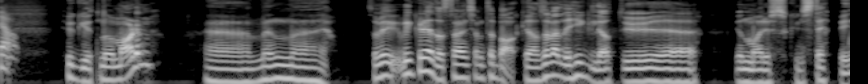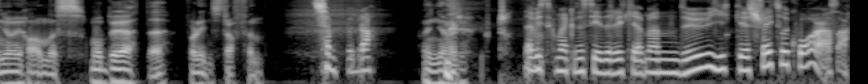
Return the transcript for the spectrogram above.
Ja. Hugge ut noe malm. Eh, men eh, ja. Så vi, vi gleder oss til han kommer tilbake. Altså, Så veldig hyggelig at du, eh, Jon Marius, kunne steppe inn, og Johannes må bøte for den straffen Kjempebra. Han har gjort. Jeg visste ikke om jeg kunne si det eller ikke, men du gikk straight to the core, altså.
